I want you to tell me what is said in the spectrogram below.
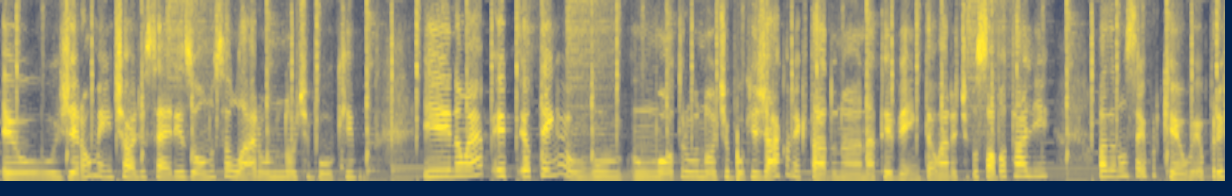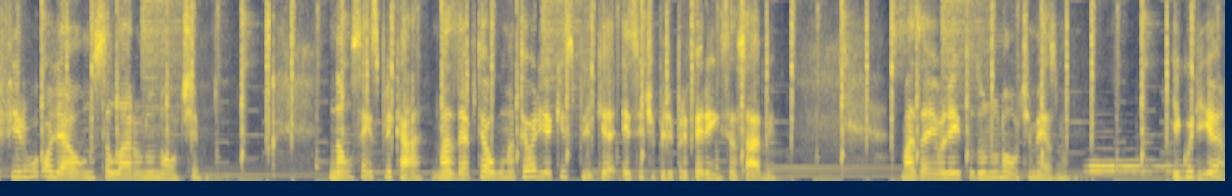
eu geralmente olho séries ou no celular ou no notebook. E não é. Eu tenho um, um outro notebook já conectado na, na TV, então era tipo só botar ali mas eu não sei porquê. Eu, eu prefiro olhar ou no celular ou no note. Não sei explicar, mas deve ter alguma teoria que explique esse tipo de preferência, sabe? Mas aí eu olhei tudo no note mesmo. E guria,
